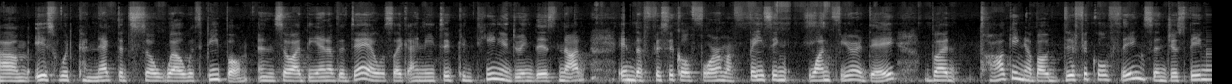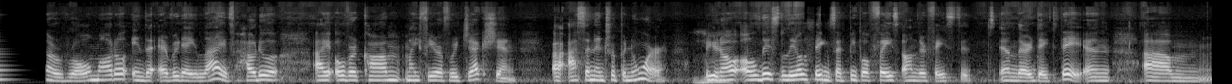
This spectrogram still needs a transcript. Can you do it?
um, is what connected so well with people. And so at the end of the day, I was like, I need to continue doing this, not in the physical form of facing one fear a day, but talking about difficult things and just being a role model in the everyday life. How do I overcome my fear of rejection uh, as an entrepreneur? Mm-hmm. You know, all these little things that people face on their face to, in their day to day. And um,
